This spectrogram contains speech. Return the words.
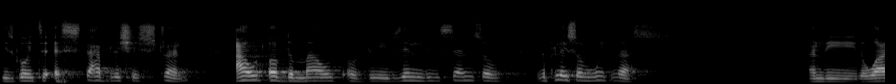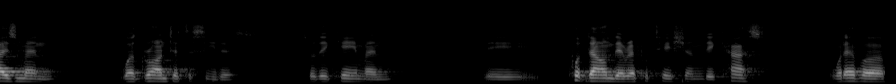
he's going to establish his strength out of the mouth of babes in the sense of, in the place of weakness. And the, the wise men were granted to see this. So they came and they put down their reputation, they cast whatever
